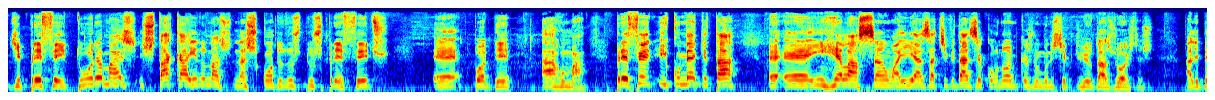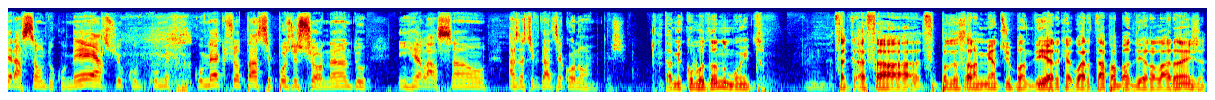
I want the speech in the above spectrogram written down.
de, prefeitura, mas está caindo nas, nas contas dos, dos prefeitos é, poder arrumar. Prefeito, e como é que está é, é, em relação aí às atividades econômicas no município de Rio das Ostras? a liberação do comércio? Como, como, como é que o senhor está se posicionando em relação às atividades econômicas? Está me incomodando muito. Hum. Essa, essa, esse posicionamento de bandeira, que agora está para a bandeira laranja,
